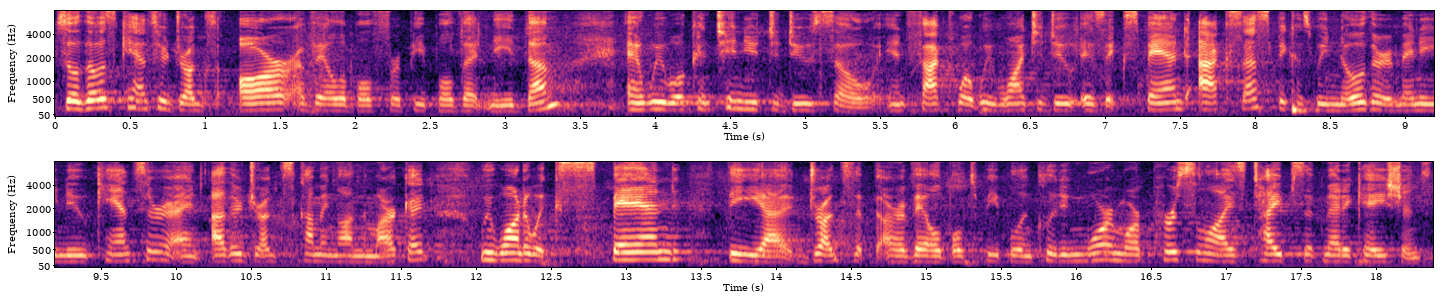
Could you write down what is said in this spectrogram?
So those cancer drugs are available for people that need them, and we will continue to do so. In fact, what we want to do is expand access because we know there are many new cancer and other drugs coming on the market. We want to expand the uh, drugs that are available to people, including more and more personalized types of medications.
